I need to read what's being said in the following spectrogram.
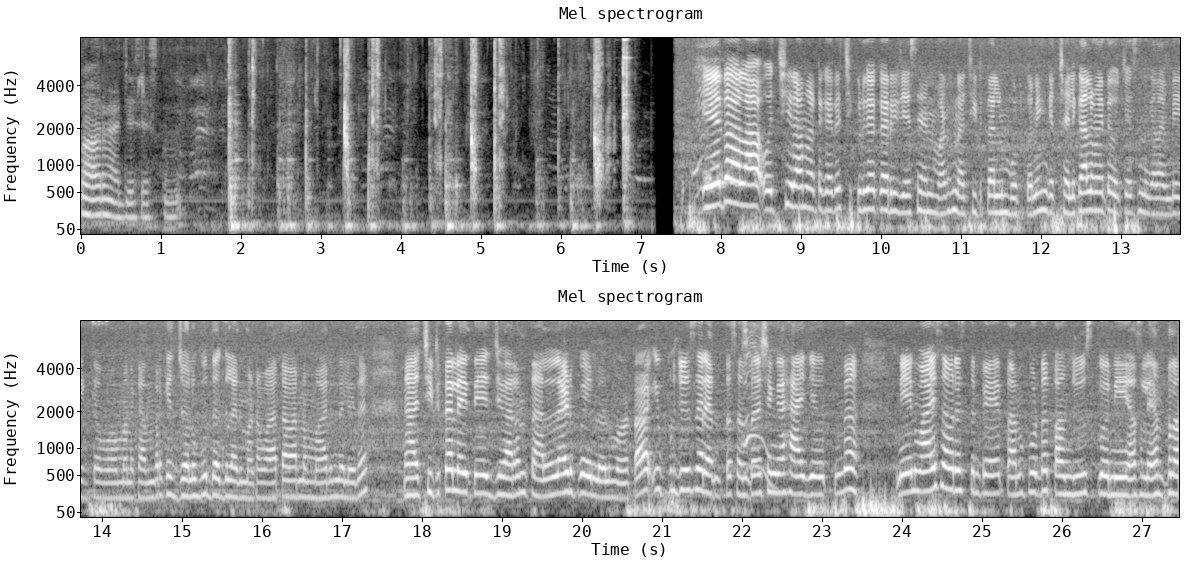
కారం యాడ్ చేసేసుకుందాం ఏదో అలా వచ్చిరా అన్నట్టుగా అయితే చిక్కుడుగా కర్రీ చేసాను అనమాట నా చిటితల్ని పట్టుకొని. ఇంకా చలికాలం అయితే వచ్చేసింది కదండి. ఇంకా మనకి అందరికీ జలుబు దగ్గులు అనమాట వాతావరణం మారిందో లేదో. నా చిటితల్లి అయితే జ్వరం తల్లాడిపోయింది అనమాట ఇప్పుడు చూసారు ఎంత సంతోషంగా హాయ్ చెబుతుందో. నేను వాయిస్ ఎవరిస్తుంటే తన ఫోటో తను చూసుకొని అసలు ఎంతలా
